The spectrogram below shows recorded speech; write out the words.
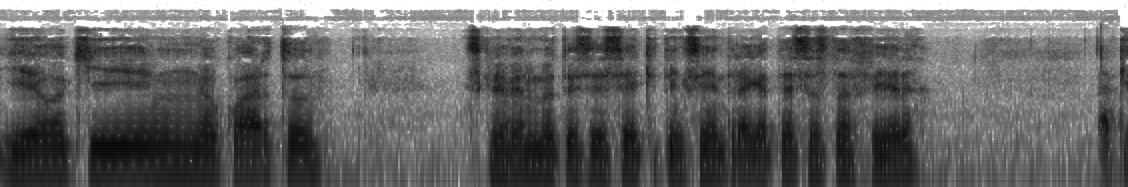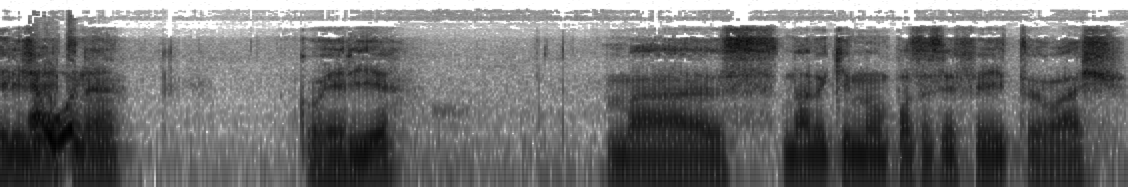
E eu aqui no meu quarto escrevendo meu TCC que tem que ser entregue até sexta-feira. Aquele é jeito, hoje? né? Correria. Mas nada que não possa ser feito, eu acho.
